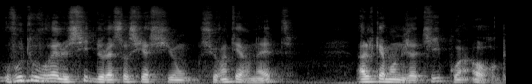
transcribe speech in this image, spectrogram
Vous trouverez le site de l'association sur internet alcamanjati.org.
